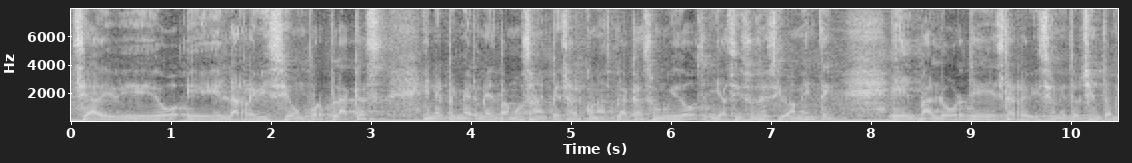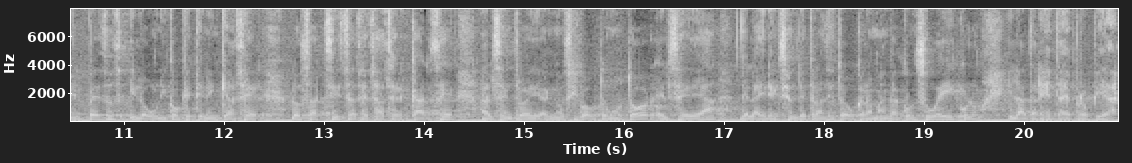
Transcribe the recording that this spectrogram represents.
se ha dividido eh, la revisión por placas. En el primer mes vamos a empezar con las placas 1 y 2 y así sucesivamente. El valor de esta revisión es de 80 mil pesos y lo único que tienen que hacer los taxistas es acercarse al Centro de Diagnóstico Automotor, el CDA, de la Dirección de Tránsito de Bucaramanga con su vehículo y la tarjeta de propiedad.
